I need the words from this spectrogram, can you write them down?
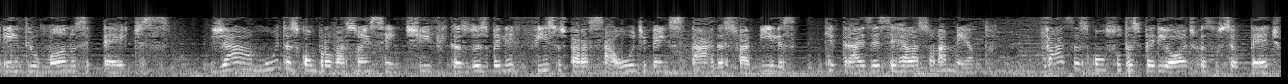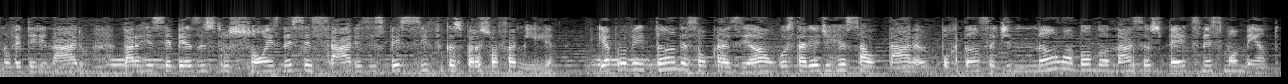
entre humanos e pets. Já há muitas comprovações científicas dos benefícios para a saúde e bem-estar das famílias que traz esse relacionamento. Faça as consultas periódicas do seu pet no veterinário para receber as instruções necessárias e específicas para sua família. E aproveitando essa ocasião, gostaria de ressaltar a importância de não abandonar seus pets nesse momento.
